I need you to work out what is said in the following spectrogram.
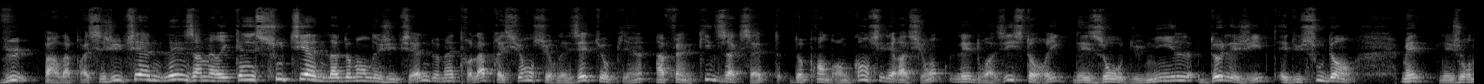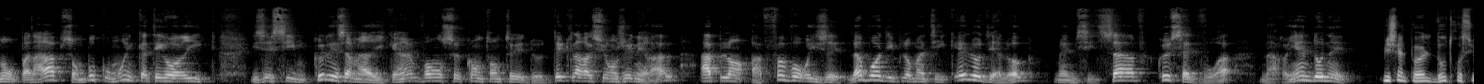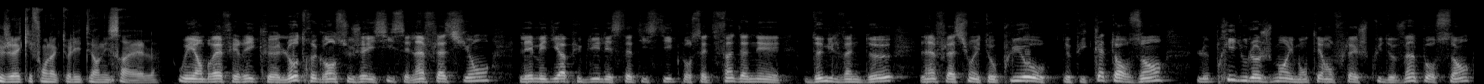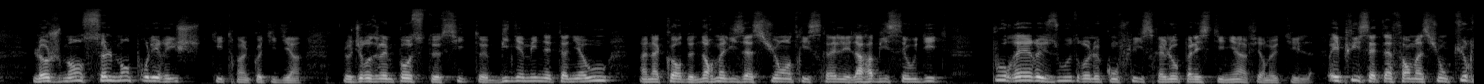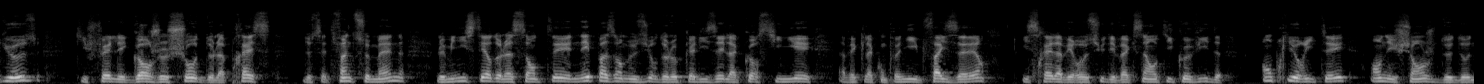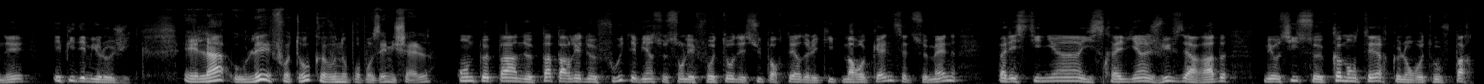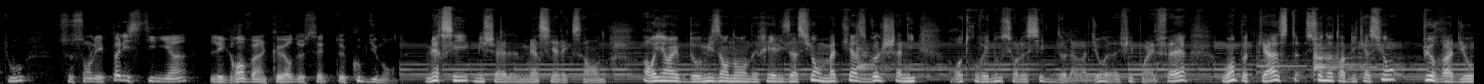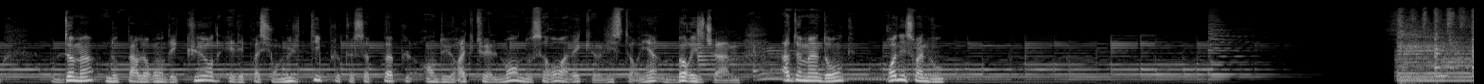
Vu par la presse égyptienne, les Américains soutiennent la demande égyptienne de mettre la pression sur les Éthiopiens afin qu'ils acceptent de prendre en considération les droits historiques des eaux du Nil, de l'Égypte et du Soudan. Mais les journaux panarabes sont beaucoup moins catégoriques. Ils estiment que les Américains vont se contenter de déclarations générales appelant à favoriser la voie diplomatique et le dialogue, même s'ils savent que cette voie n'a rien donné. Michel Paul, d'autres sujets qui font l'actualité en Israël. Oui, en bref, Eric, l'autre grand sujet ici, c'est l'inflation. Les médias publient les statistiques pour cette fin d'année 2022. L'inflation est au plus haut depuis 14 ans. Le prix du logement est monté en flèche plus de 20%. Logement seulement pour les riches, titre un quotidien. Le Jerusalem Post cite Binyamin Netanyahou, un accord de normalisation entre Israël et l'Arabie saoudite pourrait résoudre le conflit israélo-palestinien, affirme-t-il. Et puis cette information curieuse qui fait les gorges chaudes de la presse de cette fin de semaine, le ministère de la Santé n'est pas en mesure de localiser l'accord signé avec la compagnie Pfizer. Israël avait reçu des vaccins anti-Covid en priorité en échange de données épidémiologiques. Et là où les photos que vous nous proposez, Michel on ne peut pas ne pas parler de foot. Eh bien, ce sont les photos des supporters de l'équipe marocaine cette semaine palestiniens, israéliens, juifs et arabes, mais aussi ce commentaire que l'on retrouve partout, ce sont les Palestiniens, les grands vainqueurs de cette Coupe du Monde. Merci Michel, merci Alexandre. Orient Hebdo, mise en onde et réalisation, Mathias Golchani. Retrouvez-nous sur le site de la radio RFI.fr ou en podcast sur notre application Pure Radio. Demain, nous parlerons des Kurdes et des pressions multiples que ce peuple endure actuellement. Nous serons avec l'historien Boris Jam. À demain donc, prenez soin de vous.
